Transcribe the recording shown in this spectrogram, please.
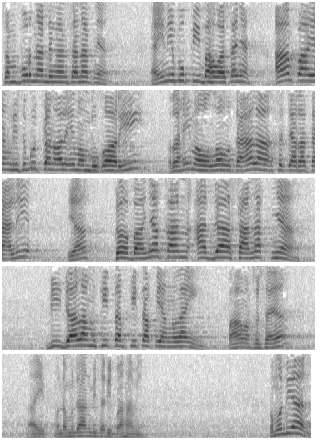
sempurna dengan sanatnya. Nah, ini bukti bahwasanya apa yang disebutkan oleh Imam Bukhari rahimahullahu taala secara ta'liq ya, kebanyakan ada sanatnya di dalam kitab-kitab yang lain. Paham maksud saya? Baik, mudah-mudahan bisa dipahami. Kemudian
